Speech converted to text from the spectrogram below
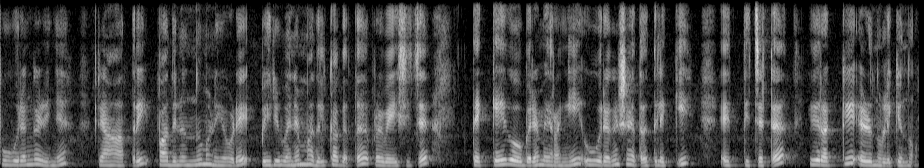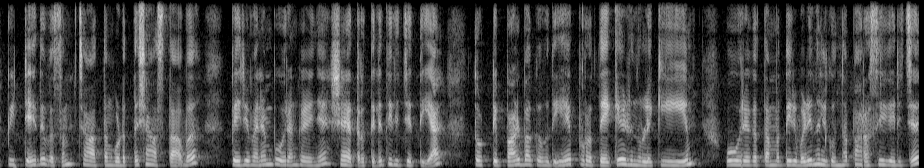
പൂരം കഴിഞ്ഞ് രാത്രി പതിനൊന്ന് മണിയോടെ പെരുവനം മതിൽക്കകത്ത് പ്രവേശിച്ച് തെക്കേ ഗോപുരം ഇറങ്ങി ഊരക ക്ഷേത്രത്തിലേക്ക് എത്തിച്ചിട്ട് ഇറക്കി എഴുന്നള്ളിക്കുന്നു. പിറ്റേ ദിവസം ചാത്തം കൊടുത്ത ശാസ്താവ് പെരുവനം പൂരം കഴിഞ്ഞ് ക്ഷേത്രത്തിൽ തിരിച്ചെത്തിയാൽ തൊട്ടിപ്പാൾ ഭഗവതിയെ പുറത്തേക്ക് എഴുന്നള്ളിക്കുകയും ഊരകത്തമ്മ തിരുവടി നൽകുന്ന പറ സ്വീകരിച്ച്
